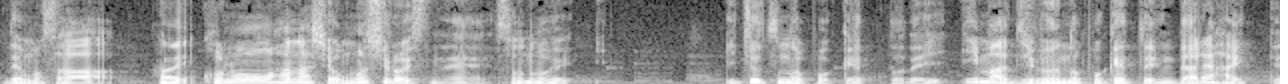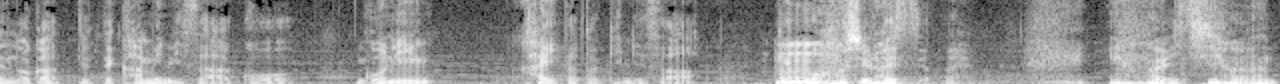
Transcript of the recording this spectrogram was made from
でもさはい。このお話面白いですね。その5つのポケットで今自分のポケットに誰入ってんのかって言って紙にさこう5人書いた時にさ結構面白いですよね、今一番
